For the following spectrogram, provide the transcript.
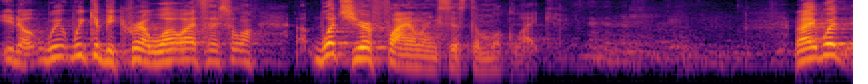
you know, we, we could be critical. Well, what's your filing system look like? right? What,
